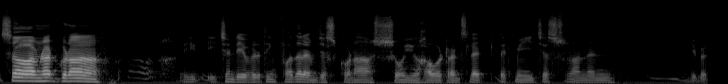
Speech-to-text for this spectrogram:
So I'm not gonna read each and everything further. I'm just gonna show you how it translate. Let me just run and debug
